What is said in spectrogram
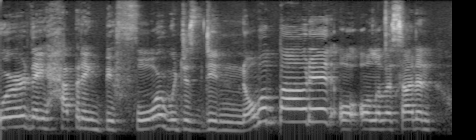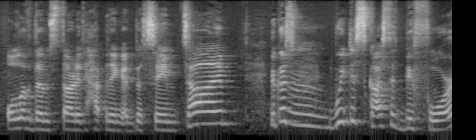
were they happening before? We just didn't know about it, or all of a sudden all of them started happening at the same time? Because Hmm. we discussed it before.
